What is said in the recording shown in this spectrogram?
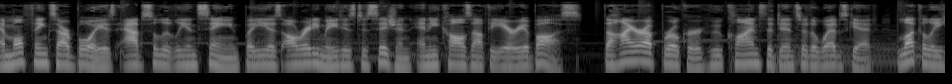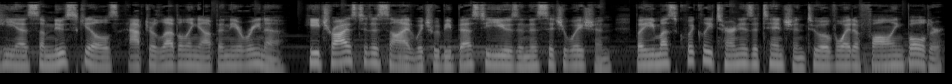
Emul thinks our boy is absolutely insane but he has already made his decision and he calls out the area boss. The higher up broker who climbs the denser the webs get, luckily he has some new skills after leveling up in the arena. He tries to decide which would be best to use in this situation, but he must quickly turn his attention to avoid a falling boulder.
